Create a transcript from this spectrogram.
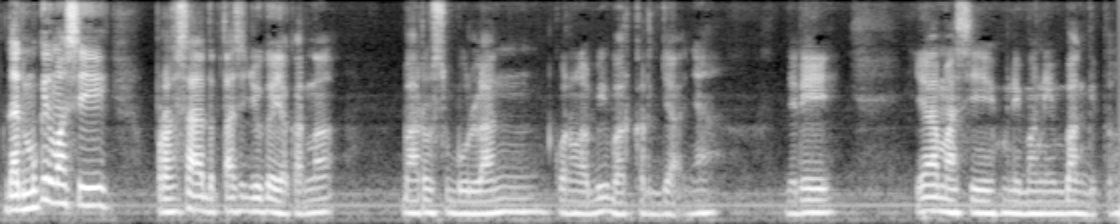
Dan mungkin masih proses adaptasi juga ya karena baru sebulan kurang lebih baru kerjanya. Jadi ya masih menimbang-nimbang gitu.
